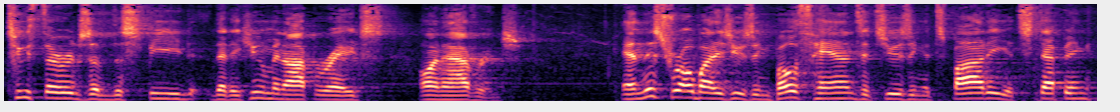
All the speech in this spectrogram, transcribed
two thirds of the speed that a human operates on average. And this robot is using both hands, it's using its body, it's stepping.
